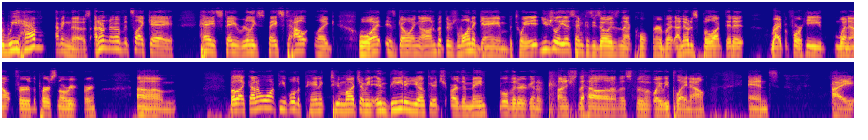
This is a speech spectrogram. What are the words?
We have having those. I don't know if it's like a, hey, stay really spaced out. Like what is going on? But there's one a game between. It usually is him because he's always in that corner. But I noticed Bullock did it right before he went out for the personal river. Um, but like, I don't want people to panic too much. I mean, Embiid and Jokic are the main people that are going to punish the hell out of us for the way we play now. And I,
